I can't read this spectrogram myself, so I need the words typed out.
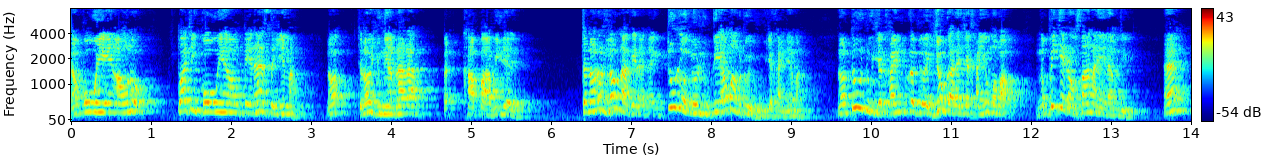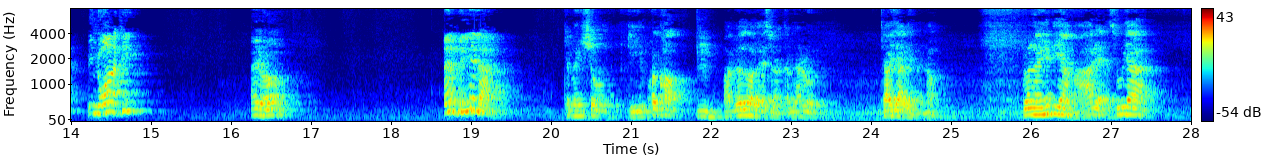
နော်ကိုဝင်အောင်တို့တွားကြည့်ကိုဝင်အောင်တင်တဲ့စရင်မှာနော်ကျွန်တော်ယူနီယံဘလာခါပါပြီးတယ်လေကျွန်တော်တို့လောက်လာခဲ့တာနဲ့တူလိုမျိုးလူတရားမှမတွေ့ဘူးရခိုင်ထဲမှာနော်တူတူရခိုင်လူကပြောရုပ်ကလည်းရခိုင်ရုပ်မပေါ့ငပိကျတောင်စားနိုင်ရလားမသိဘူးဟမ်ဒီနွားအထိအဲ့တော့ဟမ်ဘီလလားထမင်းရှုံဒီခွက်ခောက်อืมဘာပြောတော့လဲဆိုတာခင်ဗျားတို့ကြားကြလိမ့်မယ်နော် တော်လိုင်းရေးတရားမှာတဲ့အစိုးရတ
